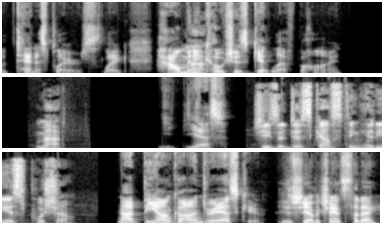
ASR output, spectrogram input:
uh, tennis players? Like how many Matt. coaches get left behind? Matt. Y- yes. She's a disgusting, hideous pusher. Not Bianca Andreescu. Does she have a chance today?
